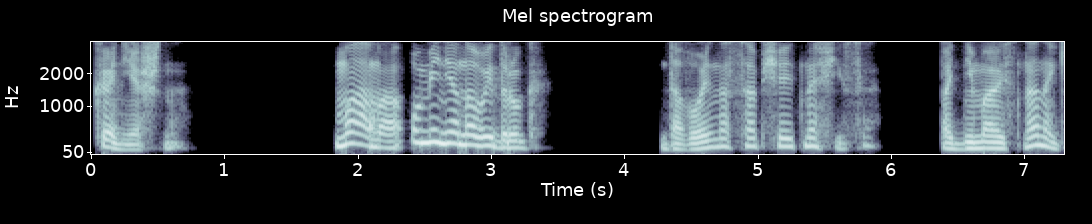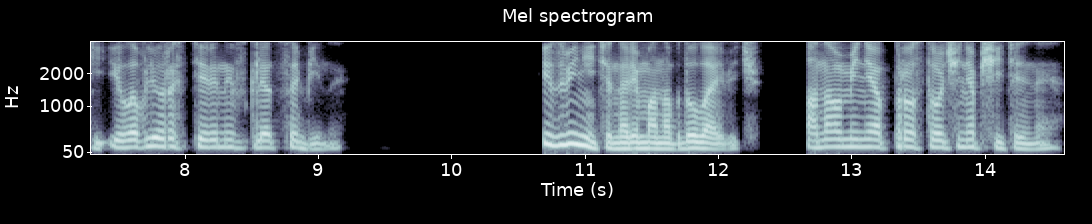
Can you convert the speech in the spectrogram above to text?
«Конечно». «Мама, у меня новый друг!» Довольно сообщает Нафиса. Поднимаюсь на ноги и ловлю растерянный взгляд Сабины. «Извините, Нариман Абдулаевич, она у меня просто очень общительная».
